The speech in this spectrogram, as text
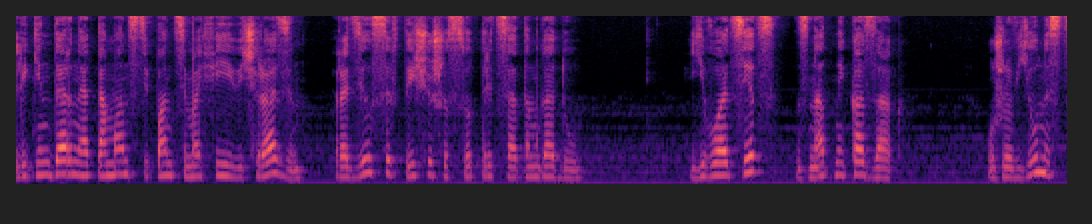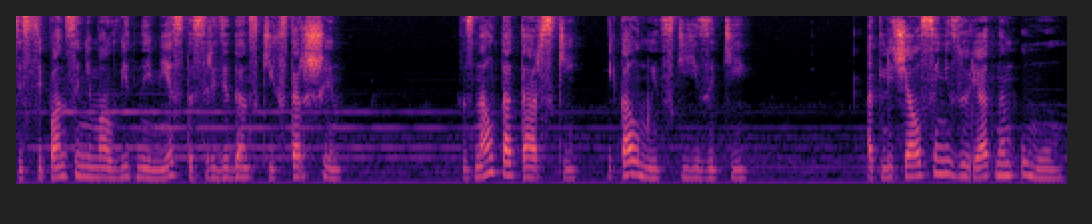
Легендарный атаман Степан Тимофеевич Разин родился в 1630 году. Его отец – знатный казак. Уже в юности Степан занимал видное место среди донских старшин. Знал татарский и калмыцкий языки. Отличался незурядным умом.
